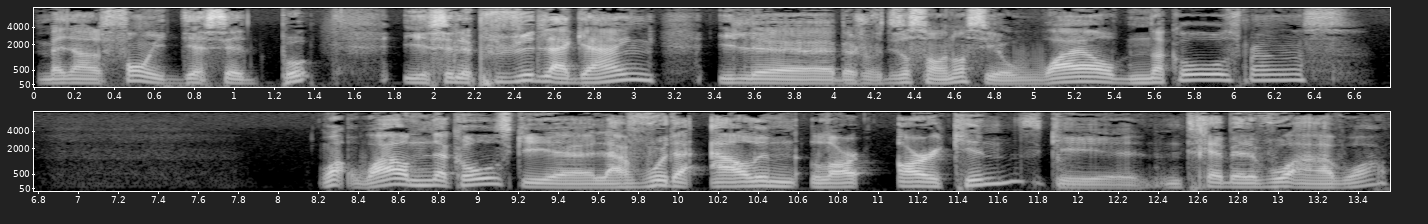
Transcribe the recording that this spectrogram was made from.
mais dans le fond, il décède pas. C'est le plus vieux de la gang. Il, euh, ben, je vais dire son nom, c'est Wild Knuckles, je pense. Wild Knuckles, qui est euh, la voix de Alan Arkins, qui est une très belle voix à avoir.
